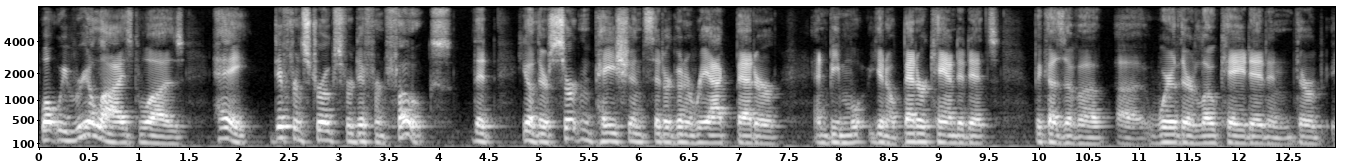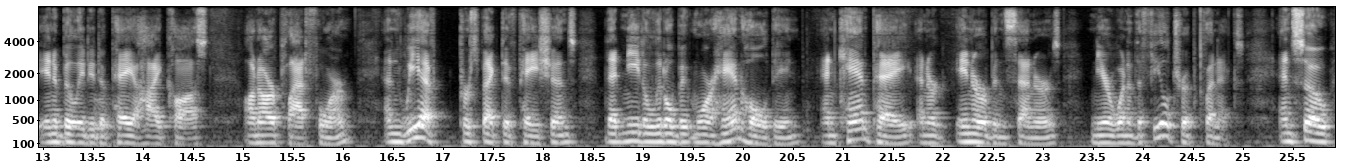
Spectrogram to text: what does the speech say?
what we realized was, hey, different strokes for different folks. That you know, there's certain patients that are going to react better and be more, you know, better candidates because of a, uh, where they're located and their inability to pay a high cost on our platform. And we have prospective patients that need a little bit more handholding and can pay and are in urban centers near one of the field trip clinics. And so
